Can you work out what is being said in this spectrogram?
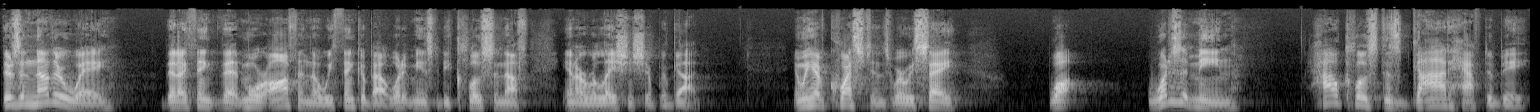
There's another way that I think that more often, though, we think about what it means to be close enough in our relationship with God. And we have questions where we say, well, what does it mean? How close does God have to be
